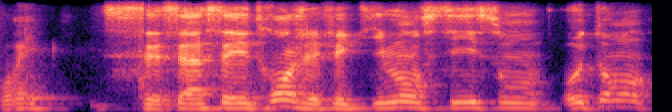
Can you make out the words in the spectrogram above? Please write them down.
oui. C'est assez étrange, effectivement, s'ils sont autant.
